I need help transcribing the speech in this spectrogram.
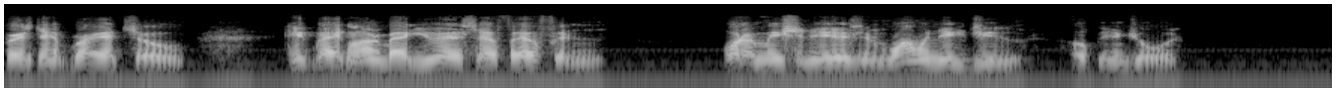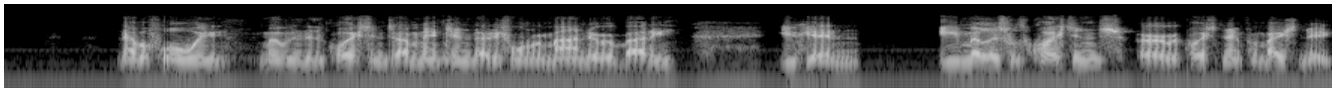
President Brad. So keep back and learn about USFF and what our mission is and why we need you. Hope you enjoy. Now, before we move into the questions I mentioned, I just want to remind everybody you can email us with questions or requesting information at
